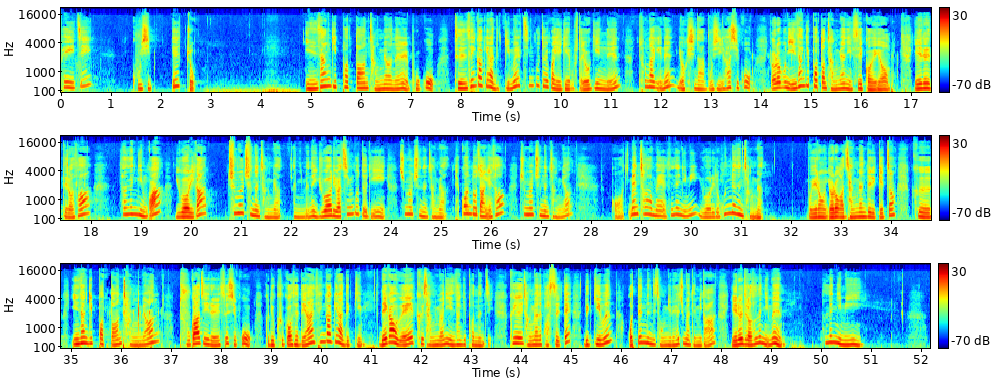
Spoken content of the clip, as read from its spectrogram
페이지 91쪽. 인상 깊었던 장면을 보고 든 생각이나 느낌을 친구들과 얘기해 봅시다. 여기 있는 소나기는 역시나 무시하시고 여러분이 인상 깊었던 장면이 있을 거예요. 예를 들어서 선생님과 유월이가 춤을 추는 장면 아니면은 유월이와 친구들이 춤을 추는 장면 태권도장에서 춤을 추는 장면 어, 맨 처음에 선생님이 유월이를 혼내는 장면 뭐 이런 여러 가지 장면들이 있겠죠. 그 인상 깊었던 장면 두 가지를 쓰시고 그리고 그것에 대한 생각이나 느낌 내가 왜 그 장면이 인상 깊었는지 그 장면을 봤을 때 느낌은 어땠는지 정리를 해주면 됩니다. 예를 들어 선생님은 선생님이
